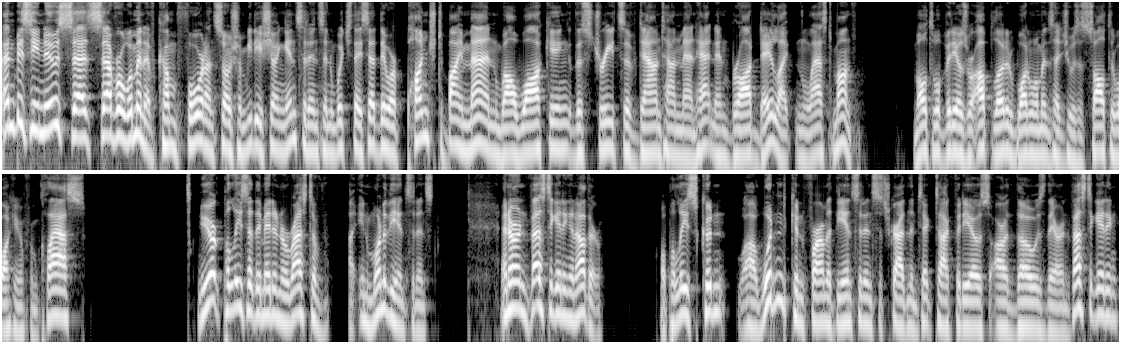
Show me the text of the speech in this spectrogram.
NBC News says several women have come forward on social media showing incidents in which they said they were punched by men while walking the streets of downtown Manhattan in broad daylight in the last month. Multiple videos were uploaded. One woman said she was assaulted walking from class. New York police said they made an arrest of uh, in one of the incidents and are investigating another. While police couldn't uh, wouldn't confirm that the incidents described in the TikTok videos are those they're investigating,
